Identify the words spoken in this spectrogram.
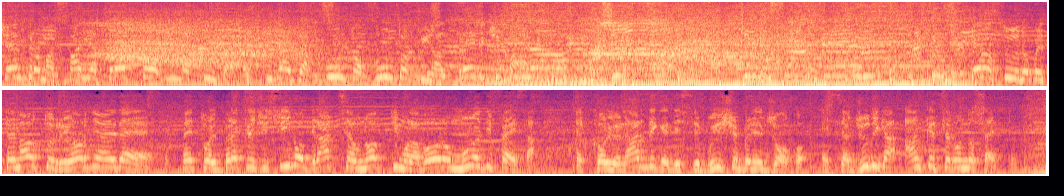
Centro ma sbaglia troppo in battuta e si viaggia punto a punto fino al 13 Il tema studio dopo il timeout riordina le idee, effettua il break decisivo grazie a un ottimo lavoro muro difesa. E con Leonardi che distribuisce bene il gioco e si aggiudica anche il secondo set.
